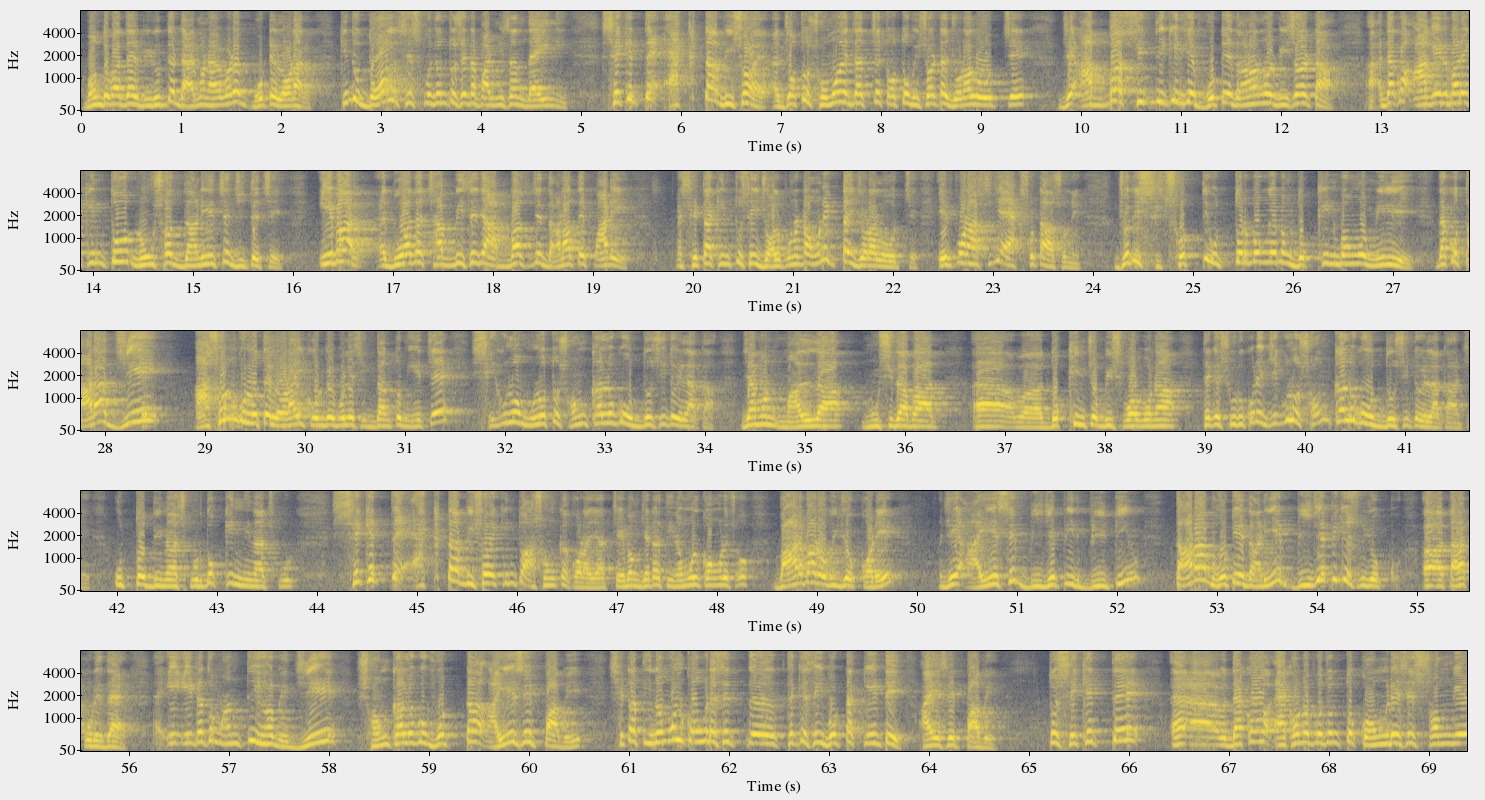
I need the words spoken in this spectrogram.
বন্দ্যোপাধ্যায়ের বিরুদ্ধে ডায়মন্ড হারবারে ভোটে লড়ার। কিন্তু দল শেষ পর্যন্ত সেটা পারমিশন দেয়নি। সেক্ষেত্রে একটা বিষয় যত সময় যাচ্ছে তত বিষয়টা জোরালো হচ্ছে, যে আব্বাস সিদ্দিকির যে ভোটে দাঁড়ানোর বিষয়টা দেখো আগের বারে কিন্তু নৌসদ দাঁড়িয়েছে, জিতেছে। এবার দু হাজার ছাব্বিশে যে আব্বাস যে দাঁড়াতে পারে সেটা কিন্তু সেই জল্পনাটা অনেকটাই জোরালো হচ্ছে। এরপর আসছে যে একশোটা আসনে। যদি সত্যি উত্তরবঙ্গ এবং দক্ষিণবঙ্গ মিলিয়ে, দেখো তারা যে আসনগুলোতে লড়াই করবে বলে সিদ্ধান্ত নিয়েছে, সেগুলো মূলত সংখ্যালঘু অধ্যুষিত এলাকা। যেমন মালদা, মুর্শিদাবাদ দক্ষিণ চব্বিশ পরগনা থেকে শুরু করে যেগুলো সংখ্যালঘু অধ্যুষিত এলাকা আছে, উত্তর দিনাজপুর, দক্ষিণ দিনাজপুর, সেক্ষেত্রে একটা বিষয় কিন্তু আশঙ্কা করা যাচ্ছে এবং যেটা তৃণমূল কংগ্রেসও বারবার অভিযোগ করে যে আইএসএফ, বিজেপির বি টিম তারা ভোটে দাঁড়িয়ে বিজেপিকে সুযোগ তারা করে দেয়। এটা তো মানতেই হবে। যে সংখ্যালঘু ভোটটা আইএসএফ পাবে, সেটা তৃণমূল কংগ্রেসের থেকে সেই ভোটটা কেটে আইএসএফ পাবে। তো সেক্ষেত্রে দেখো, এখনও পর্যন্ত কংগ্রেসের সঙ্গে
